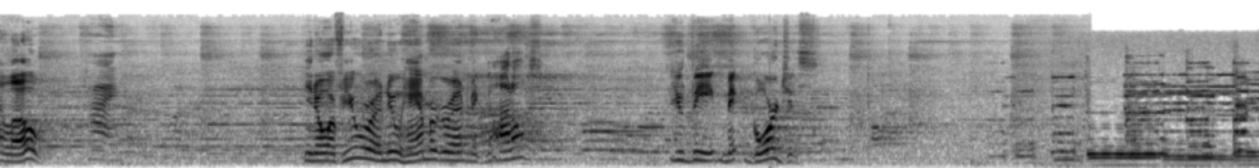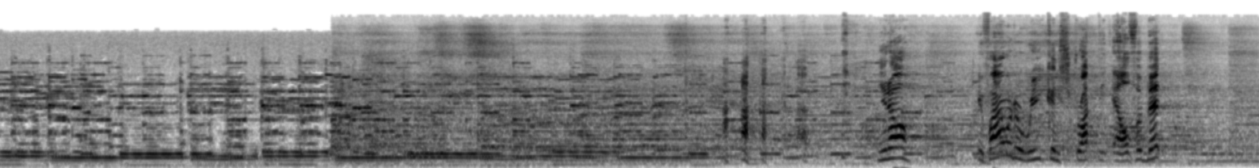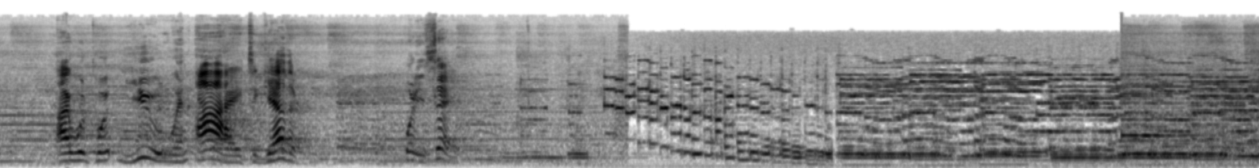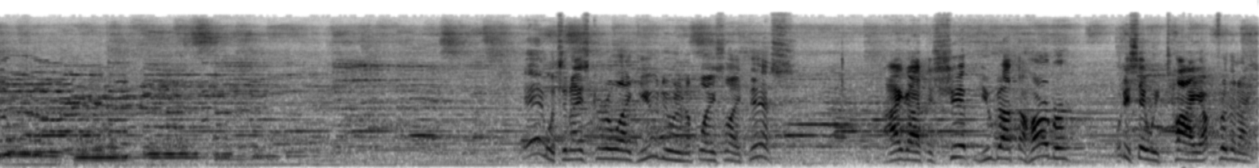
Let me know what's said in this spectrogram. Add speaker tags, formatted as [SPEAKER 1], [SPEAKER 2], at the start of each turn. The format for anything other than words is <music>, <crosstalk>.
[SPEAKER 1] Hello.
[SPEAKER 2] Hi.
[SPEAKER 1] You know, if you were a new hamburger at McDonald's, you'd be McGorgeous. <laughs> you know, if I were to reconstruct the alphabet, I would put you and I together. What do you say? Hey, what's a nice girl like you doing in a place like this? I got the ship, you got the harbor. What do you say we tie up for the night?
